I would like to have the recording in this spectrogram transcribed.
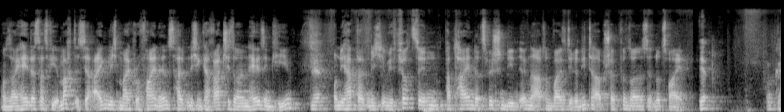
Und sagen, hey, das, was ihr macht, ist ja eigentlich Microfinance, halt nicht in Karachi, sondern in Helsinki. Ja. Und ihr habt halt nicht irgendwie 14 Parteien dazwischen, die in irgendeiner Art und Weise die Rendite abschöpfen, sondern es sind nur zwei. Ja. Okay.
